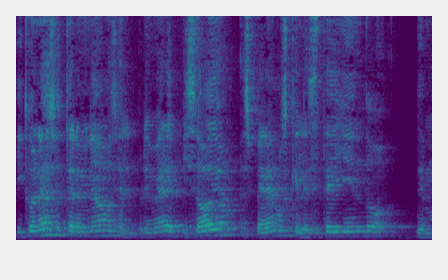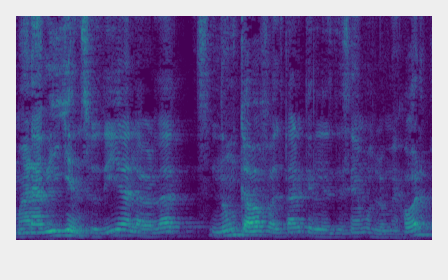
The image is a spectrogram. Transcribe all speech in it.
y con eso terminamos el primer episodio. Esperemos que les esté yendo de maravilla en su día. La verdad, nunca va a faltar que les deseemos lo mejor,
